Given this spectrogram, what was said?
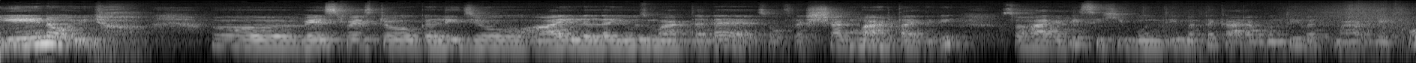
ಏನು ವೇಸ್ಟ್ ವೇಸ್ಟು ಗಲೀಜು ಆಯಿಲ್ ಎಲ್ಲ ಯೂಸ್ ಮಾಡ್ತಾರೆ ಸೊ ಫ್ರೆಶ್ ಆಗಿ ಮಾಡ್ತಾ ಇದ್ದೀವಿ ಸೊ ಹಾಗಾಗಿ ಸಿಹಿ ಬೂಂದಿ ಮತ್ತು ಖಾರ ಬೂಂದಿ ಇವತ್ತು ಮಾಡಬೇಕು.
